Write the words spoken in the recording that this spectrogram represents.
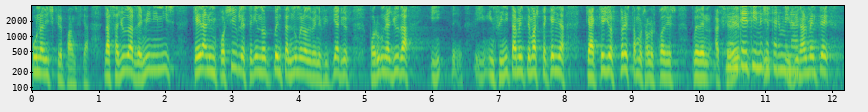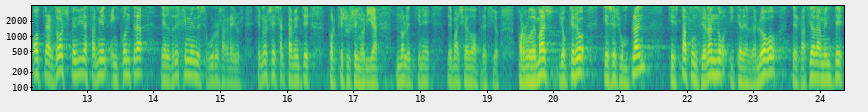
una discrepancia. Las ayudas de minimis, que eran imposibles teniendo en cuenta el número de beneficiarios por una ayuda infinitamente más pequeña que aquellos préstamos a los cuales pueden acceder. Tiene que y, y, finalmente, otras dos medidas también en contra del régimen de seguros agrarios, que no sé exactamente por qué su señoría no le tiene demasiado aprecio. Por lo demás, yo creo que ese es un plan que está funcionando y que, desde luego, desgraciadamente,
